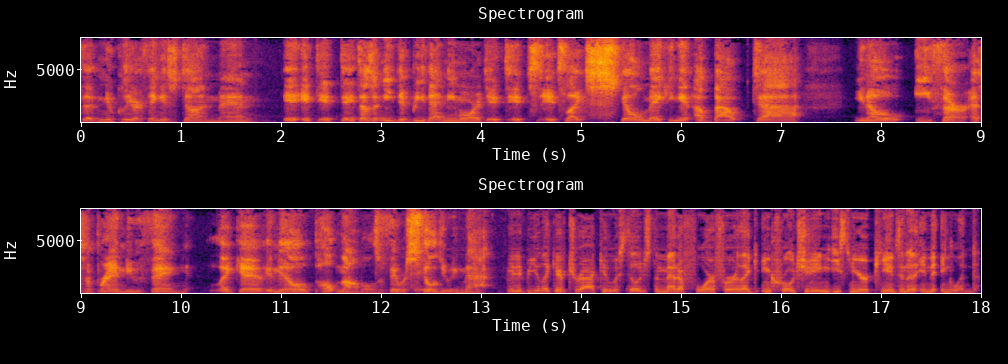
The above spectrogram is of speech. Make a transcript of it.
the nuclear thing is done, man. It it, it, it doesn't need to be that anymore. It, it, it's it's like still making it about uh, you know ether as a brand new thing, like uh, in the old pulp novels. If they were still doing that, It'd be like if Dracula was still just a metaphor for like encroaching Eastern Europeans into, into England.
